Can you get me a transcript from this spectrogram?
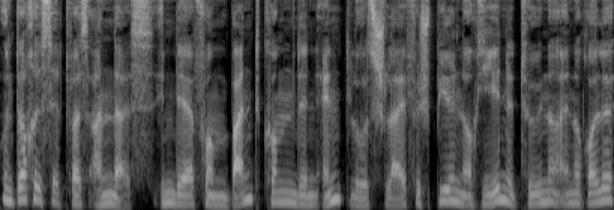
Und doch ist etwas anders. In der vom Band kommenden Endlosschleife spielen auch jene Töne eine Rolle,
